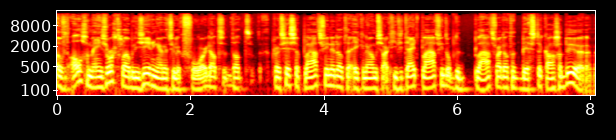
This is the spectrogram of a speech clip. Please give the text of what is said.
over het algemeen zorgt globalisering er natuurlijk voor dat, dat processen plaatsvinden, dat de economische activiteit plaatsvindt op de plaats waar dat het beste kan gebeuren.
